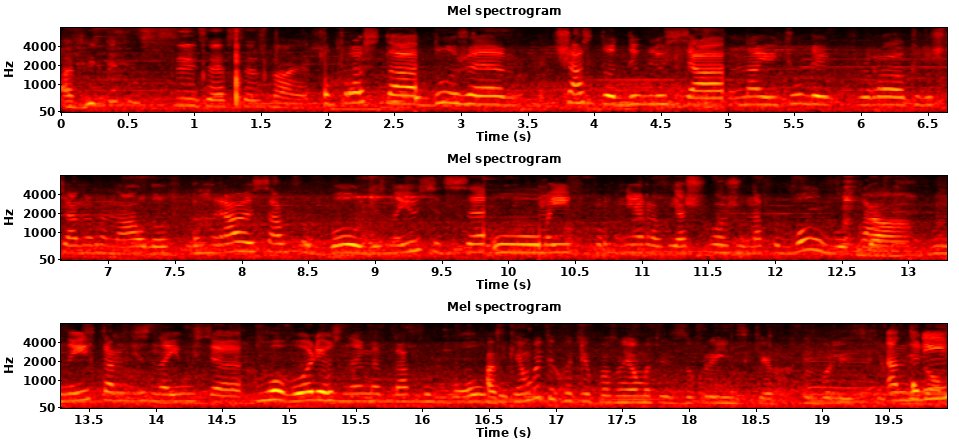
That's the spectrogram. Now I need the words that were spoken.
А звідки ти це все знаєш? Просто дуже часто дивлюся на Ютубі про Кріштіану Роналду. Граю сам футбол, дізнаюся це у моїх партнерів. Я ж ходжу на футбол в УК, Да. в них там дізнаюся, говорю з ними про футбол. А з ким би ти хотів познайомитись з українських футболістів? Андрій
